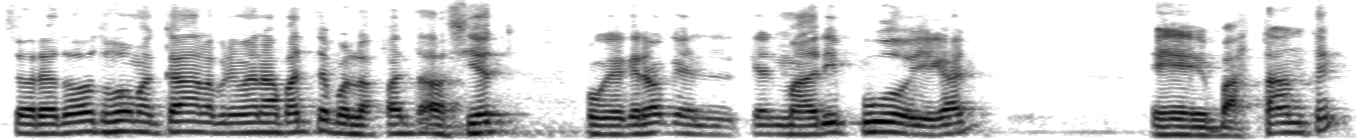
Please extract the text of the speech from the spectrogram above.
sobre todo tuvo marcada la primera parte por la falta de acierto, porque creo que el, que el Madrid pudo llegar eh, bastante.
